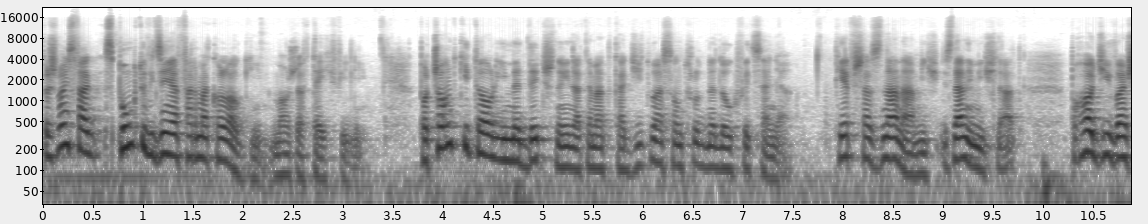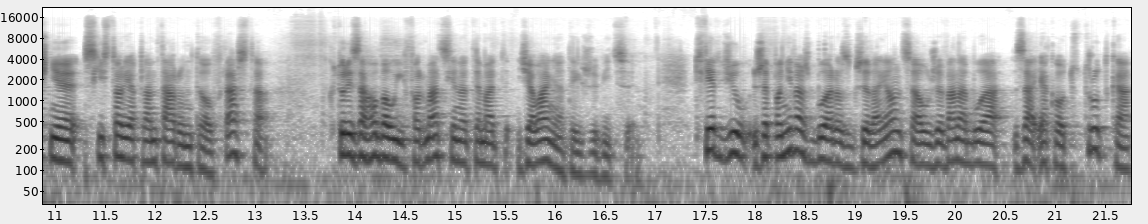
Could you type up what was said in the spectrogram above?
proszę Państwa, z punktu widzenia farmakologii może w tej chwili. Początki teorii medycznej na temat kadzidła są trudne do uchwycenia. Pierwsza znana, znany mi ślad pochodzi właśnie z historia plantarum Teofrasta, który zachował informacje na temat działania tej żywicy. Twierdził, że ponieważ była rozgrzewająca, używana była za, jako odtrutka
